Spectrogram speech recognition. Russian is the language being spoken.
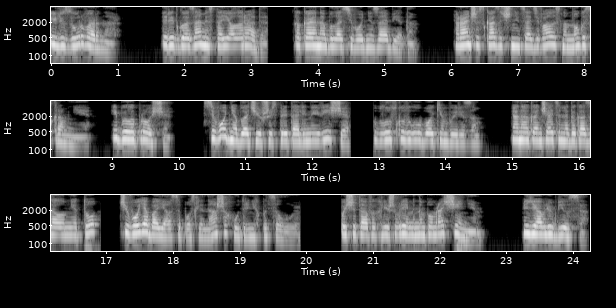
Ильзур Варнар. Перед глазами стояла Рада, какая она была сегодня за обедом. Раньше сказочница одевалась намного скромнее, и было проще. Сегодня, облачившись в приталенные вещи, в блузку с глубоким вырезом, она окончательно доказала мне то, чего я боялся после наших утренних поцелуев, посчитав их лишь временным помрачением. Я влюбился.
